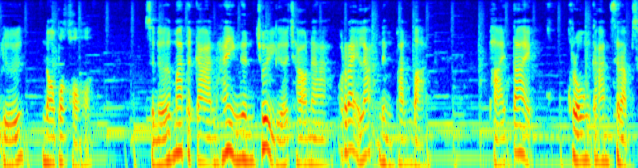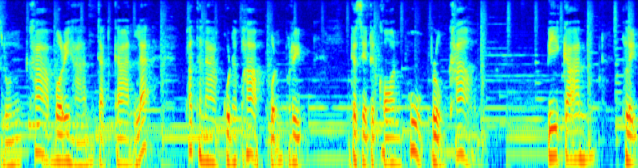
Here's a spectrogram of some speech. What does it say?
หรือนอปขเสนอมาตรการให้เงินช่วยเหลือชาวนาไร่ละ 1,000 บาท ภายใต้ โครงการสนับสนุนค่าบริหารจัดการและพัฒนาคุณภาพผลผลิต เกษตรกรผู้ปลูกข้าว ปีการผลิต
